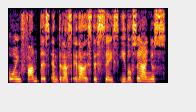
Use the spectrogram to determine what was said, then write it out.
o infantes entre las edades de 6 y 12 años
